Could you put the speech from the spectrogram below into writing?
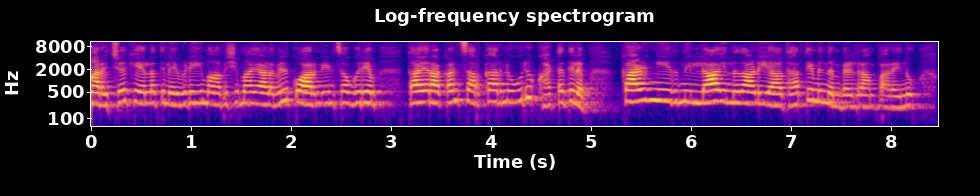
മറിച്ച് കേരളത്തിൽ എവിടെയും ആവശ്യമായ അളവിൽ ക്വാറന്റൈൻ സൗകര്യം തയ്യാറാക്കാൻ സർക്കാരിന് ഒരു ഘട്ടത്തിലും കഴിഞ്ഞിരുന്നില്ല എന്നതാണ് യാഥാർത്ഥ്യമെന്നും ബൽറാം പറയുന്നു.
